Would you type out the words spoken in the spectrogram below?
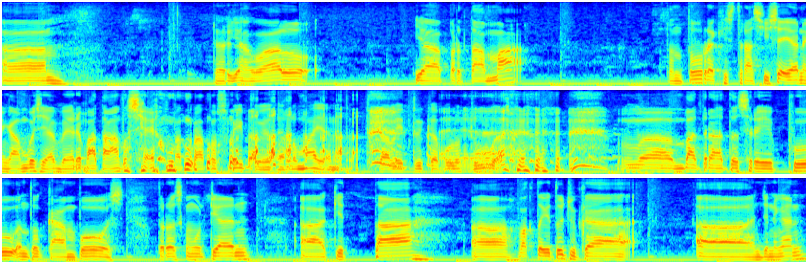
Em, dari awal ya pertama tentu registrasi saya neng kampus ya bayar patang atau saya 400 ribu ya lumayan kali 32 empat ratus ribu untuk kampus. Terus kemudian eh, kita eh, waktu itu juga eh, jenengan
